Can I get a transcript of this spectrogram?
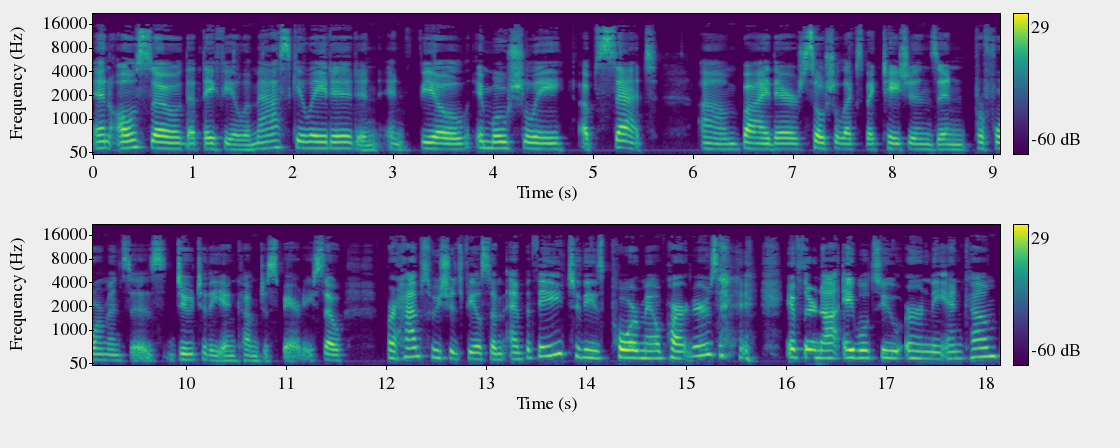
and also that they feel emasculated and, and feel emotionally upset um, by their social expectations and performances due to the income disparity. So perhaps we should feel some empathy to these poor male partners if they're not able to earn the income.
